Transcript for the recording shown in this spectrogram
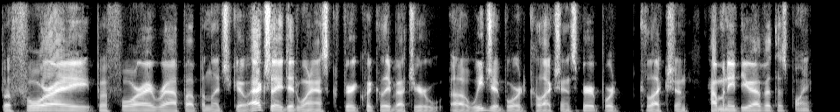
Before I before I wrap up and let you go, actually, I did want to ask very quickly about your uh, Ouija board collection, spirit board collection. How many do you have at this point?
